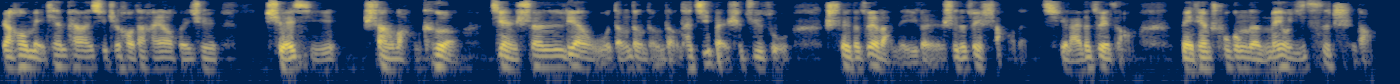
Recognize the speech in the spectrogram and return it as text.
然后每天拍完戏之后，他还要回去学习、上网课、健身、练舞等等等等。他基本是剧组睡得最晚的一个人，睡得最少的，起来的最早，每天出工的没有一次迟到。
